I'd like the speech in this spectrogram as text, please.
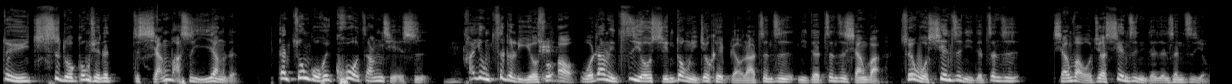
对于褫夺公权的的想法是一样的。但中国会扩张解释，他用这个理由说：“哦，我让你自由行动，你就可以表达政治你的政治想法，所以我限制你的政治想法，我就要限制你的人身自由。”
